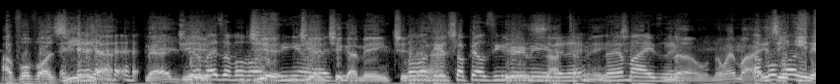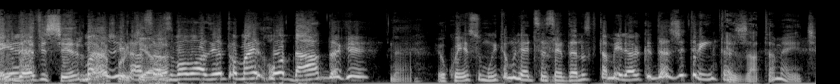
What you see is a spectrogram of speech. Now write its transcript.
a vovozinha, né? De, não é mais a vovozinha, de, de antigamente. Vovozinha né? de chapeuzinho vermelho, né? Não é mais, né? Não, não é mais. Vovozinha... E, e, nem deve ser, né? Imagina, né? Porque essas ela... vovozinhas estão mais rodadas que... É. Eu conheço muita mulher de 60 anos que está melhor que das de 30. Exatamente.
